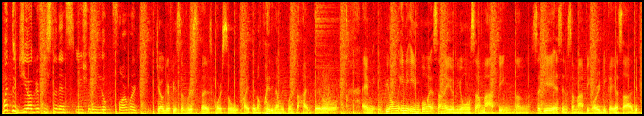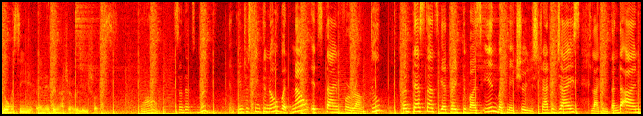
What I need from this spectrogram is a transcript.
what do geography students usually look forward to? Geography is a versatile course, so kahit ano pwede namin puntahan. Pero I'm, yung ini-aim ko nga sa ngayon, yung sa mapping, ng, sa and sa mapping, or di kaya sa diplomacy and international relations. Wow. So that's good and interesting to know. But now it's time for round two. Contestants, get ready to buzz in, but make sure you strategize. Laging tandaan,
